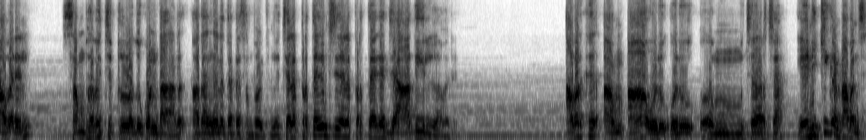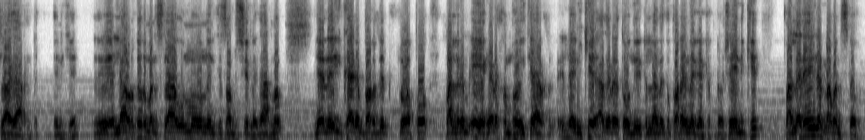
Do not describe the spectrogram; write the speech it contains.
അവരിൽ സംഭവിച്ചിട്ടുള്ളത് കൊണ്ടാണ് അത് അങ്ങനെ തന്നെ സംഭവിക്കുന്നത്. ചില പ്രത്യേകിച്ച് ചില പ്രത്യേക ജാതിയിലുള്ളവര് അവർക്ക് ആ ഒരു ഒരു ചേർച്ച എനിക്ക് കണ്ടാൽ മനസ്സിലാകാറുണ്ട്. എനിക്ക് എല്ലാവർക്കും അത് മനസ്സിലാകുന്നു എന്ന് എനിക്ക് സംശയമില്ല. കാരണം ഞാൻ ഈ കാര്യം പറഞ്ഞിട്ടുള്ളപ്പോൾ പലരും ഏ എങ്ങനെ സംഭവിക്കാറില്ല. ഇല്ല എനിക്ക് അങ്ങനെ തോന്നിയിട്ടില്ല അതൊക്കെ പറയുന്നത് കേട്ടിട്ടുണ്ട്. പക്ഷെ എനിക്ക് പലരെയും കണ്ടാൽ മനസ്സിലാവും.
